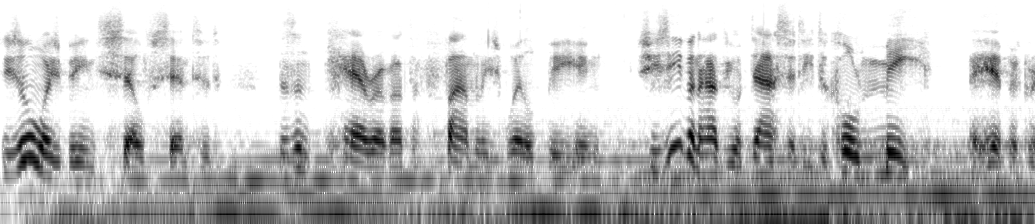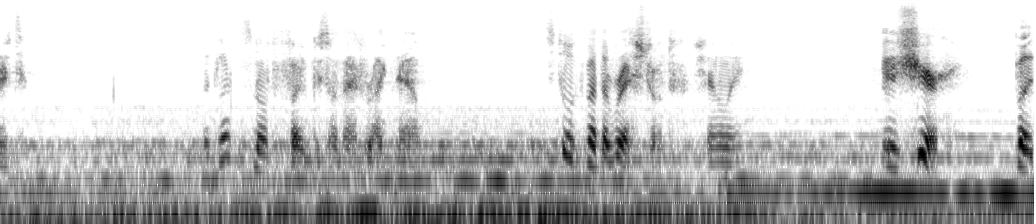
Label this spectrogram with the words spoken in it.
She's always been self centered, doesn't care about the family's well being. She's even had the audacity to call me a hypocrite. But let's not focus on that right now. Let's talk about the restaurant, shall we? Uh, sure, but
